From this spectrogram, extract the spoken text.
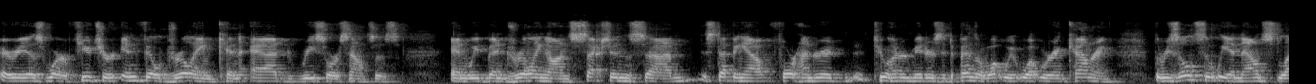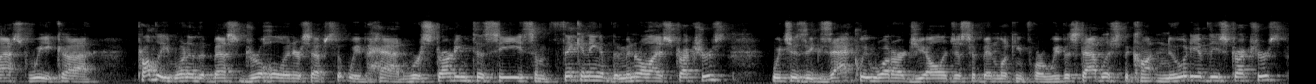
areas where future infill drilling can add resource ounces. And we've been drilling on sections, um, stepping out 400, 200 meters. It depends on what, we, what we're encountering. The results that we announced last week, uh, probably one of the best drill hole intercepts that we've had. We're starting to see some thickening of the mineralized structures, which is exactly what our geologists have been looking for. We've established the continuity of these structures.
